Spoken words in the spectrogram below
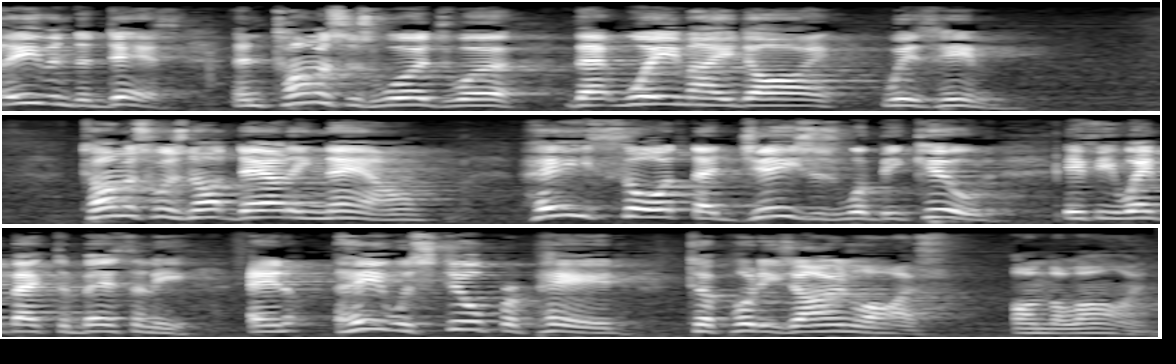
even to death. And Thomas's words were that we may die with him. Thomas was not doubting now. He thought that Jesus would be killed if he went back to Bethany. And he was still prepared to put his own life on the line.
